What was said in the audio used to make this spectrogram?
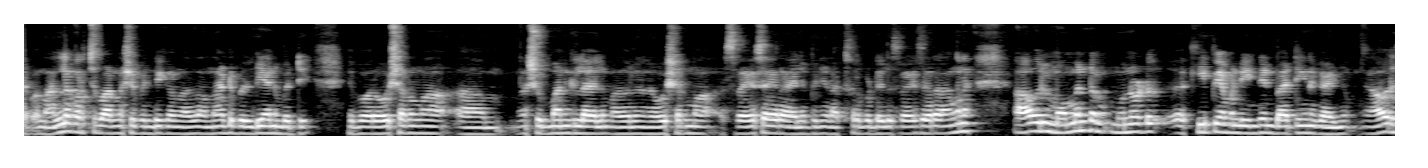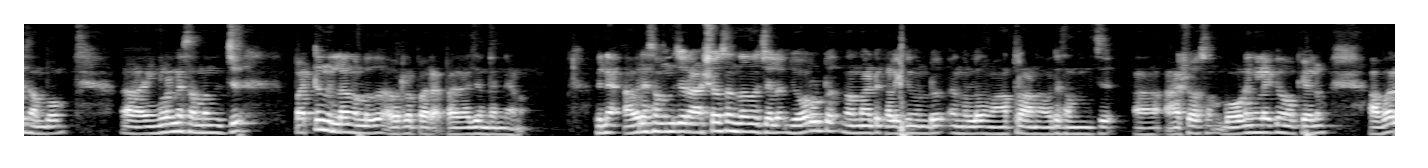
ഇപ്പോൾ നല്ല കുറച്ച് പാർട്ട്ണർഷിപ്പ് ഇന്ത്യയ്ക്ക് വന്നു. അത് നന്നായിട്ട് ബിൽഡ് ചെയ്യാനും പറ്റി. ഇപ്പോൾ രോഹിത് ശർമ്മ ശുഭ്മാൻ ഗിൽ ആയാലും അതുപോലെ തന്നെ രോഹിത് ശർമ്മ ശ്രേയസ് അയർ ആയാലും പിന്നീട് അക്ഷർ പട്ടേൽ ശ്രേയസ് അയർ അങ്ങനെ ആ ഒരു മൊമെന്റം മുന്നോട്ട് കീപ്പ് ചെയ്യാൻ വേണ്ടി ഇന്ത്യൻ ബാറ്റിങ്ങിന് കഴിഞ്ഞു. ആ ഒരു സംഭവം ഇംഗ്ലണ്ടിനെ സംബന്ധിച്ച് പറ്റുന്നില്ല എന്നുള്ളത് അവരുടെ പരാ പരാജയം തന്നെയാണ്. പിന്നെ അവരെ സംബന്ധിച്ച് ഒരു ആശ്വാസം എന്താണെന്ന് വെച്ചാൽ ജോറൂട്ട് നന്നായിട്ട് കളിക്കുന്നുണ്ട് എന്നുള്ളത് മാത്രമാണ് അവരെ സംബന്ധിച്ച് ആശ്വാസം. ബോളിങ്ങിലേക്ക് നോക്കിയാലും അവർ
